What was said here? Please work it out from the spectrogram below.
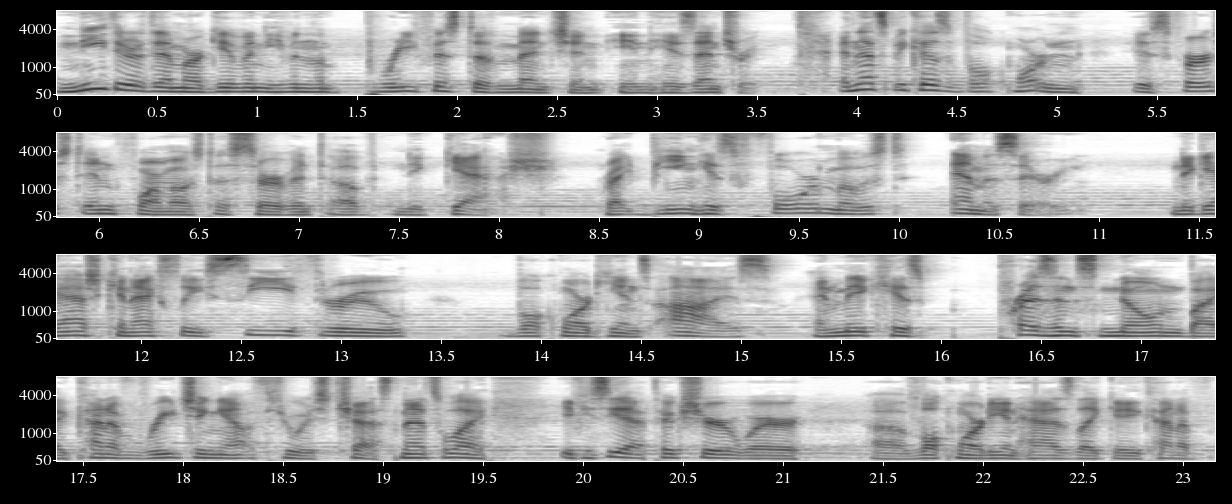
neither of them are given even the briefest of mention in his entry. And that's because Vokmortian is first and foremost a servant of Nagash, right? Being his foremost emissary. Nagash can actually see through Vokmortian's eyes and make his presence known by kind of reaching out through his chest. And that's why, if you see that picture where uh, Vokmortian has like a kind of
